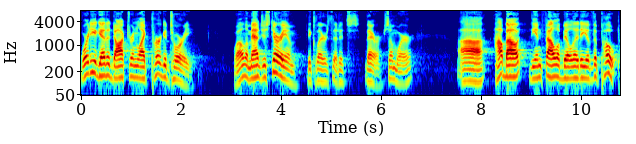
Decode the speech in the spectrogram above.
where do you get a doctrine like purgatory? Well, the magisterium declares that it's there somewhere. Uh, how about the infallibility of the Pope?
